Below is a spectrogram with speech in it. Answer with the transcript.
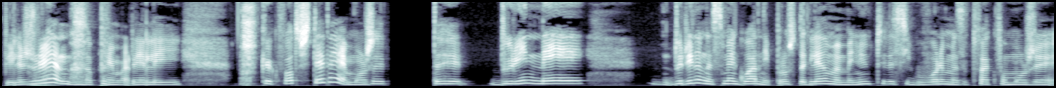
пиле жулиен, да. например, или каквото ще да е. Може да е дори не дори да не сме гладни, просто да гледаме менюто и да си говорим за това, какво може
